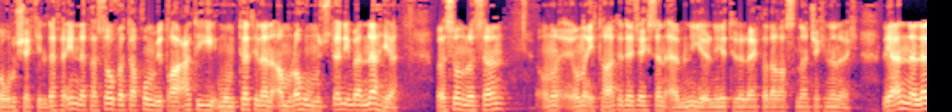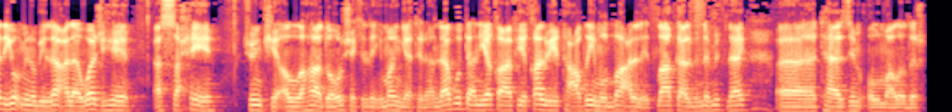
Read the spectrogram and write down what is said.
doğru şəkildə, fə innəkə səvfə təqum bi taatihi mumtətilən əmrəhu müctənibən nəhyə və sonra sən ona, ona itaat edəcəksən, əmrini yerinə yetirərək, qadağasından çəkinərək. Liənnəl-ləzi yu'minu billah alə vəcihi əs-sahih Çünki Allaha doğru şəkildə iman gətirən, ləbuddə ən yəqa fi qalbi ta'zimullah aləl-itlaq qəlbində mütləq ə, təzim olmalıdır.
